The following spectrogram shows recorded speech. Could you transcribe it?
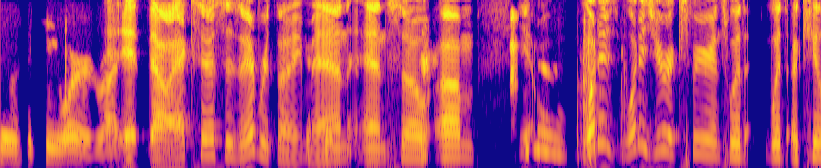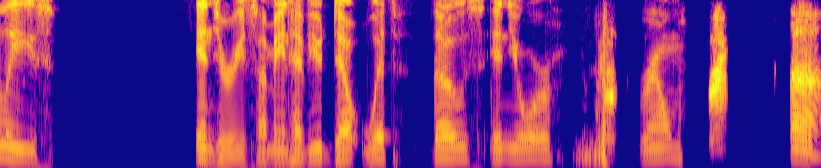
to is the key word, right? It now access is everything, man. and so, um, yeah, what is what is your experience with with Achilles injuries? I mean, have you dealt with those in your realm? Uh,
